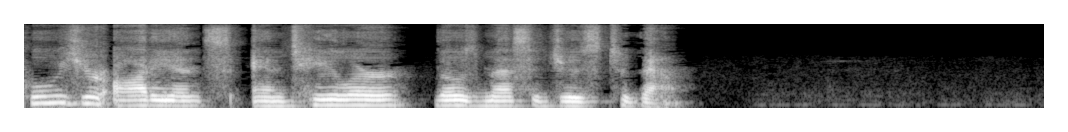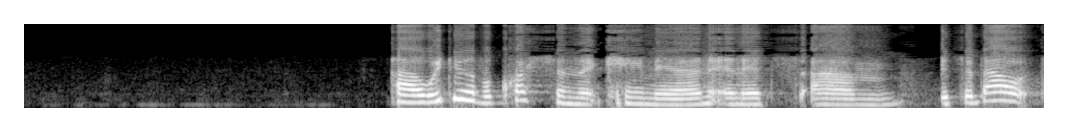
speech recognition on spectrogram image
who's your audience and tailor those messages to them. Uh, we do have a question that came in, and it's um, it's about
